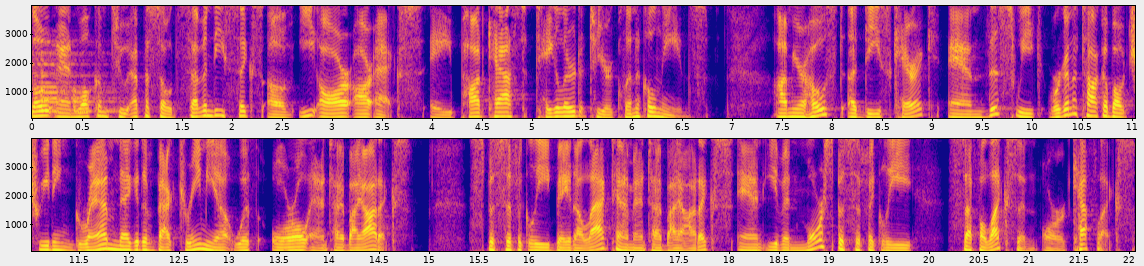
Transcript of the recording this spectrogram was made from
Hello, and welcome to episode 76 of ERRX, a podcast tailored to your clinical needs. I'm your host, Adis Carrick, and this week we're going to talk about treating gram negative bacteremia with oral antibiotics, specifically beta lactam antibiotics, and even more specifically, cephalexin or Keflex.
